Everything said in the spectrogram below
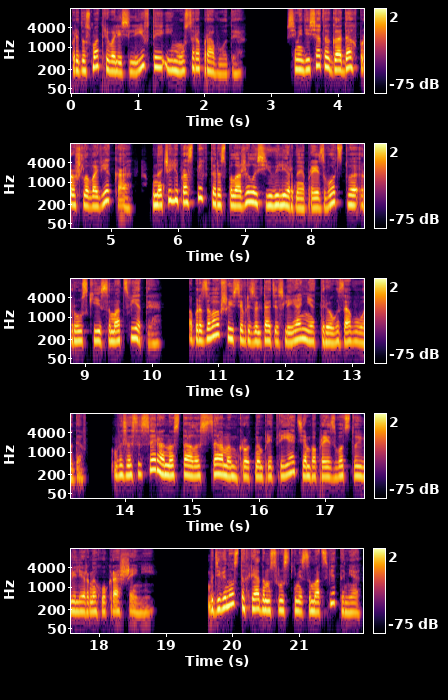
предусматривались лифты и мусоропроводы. В 70-х годах прошлого века в начале проспекта расположилось ювелирное производство «Русские самоцветы», образовавшееся в результате слияния трех заводов. В СССР оно стало самым крупным предприятием по производству ювелирных украшений. В 90-х рядом с русскими самоцветами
